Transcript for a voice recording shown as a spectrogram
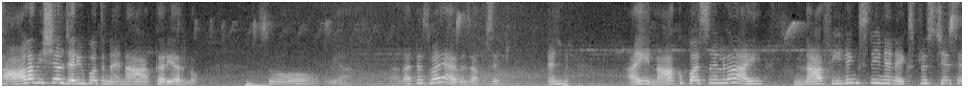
చాలా విషయాలు జరిగిపోతున్నాయి నా కెరియర్లో so yeah that is why I was upset and I నాకు పర్సనల్గా ఐ నా ఫీలింగ్స్ని నేను ఎక్స్ప్రెస్ చేసే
